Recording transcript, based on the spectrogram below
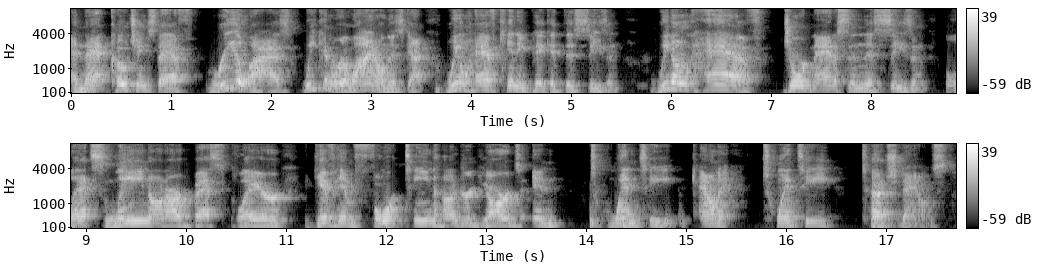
and that coaching staff realized we can rely on this guy. We don't have Kenny Pickett this season. We don't have Jordan Addison this season. Let's lean on our best player, give him 1,400 yards and 20, count it, 20 touchdowns.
